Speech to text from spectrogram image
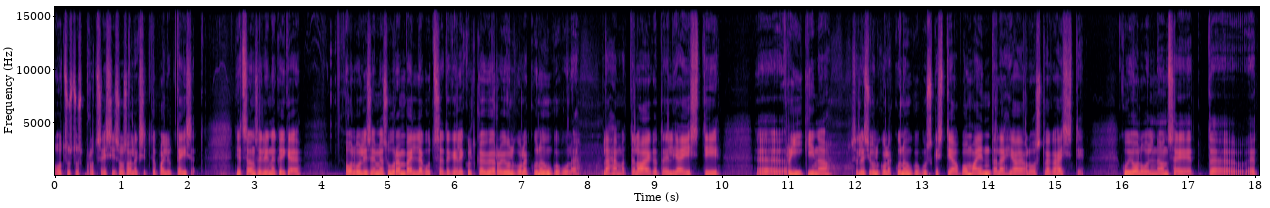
otsustusprotsessis osaleksid ka paljud teised. nii et see on selline kõige olulisem ja suurem väljakutse tegelikult ka ÜRO Julgeolekunõukogule lähematel aegadel ja Eesti riigina selles julgeolekunõukogus, kes teab omaenda lähiajaloost väga hästi. kui oluline on see, et, äh, et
